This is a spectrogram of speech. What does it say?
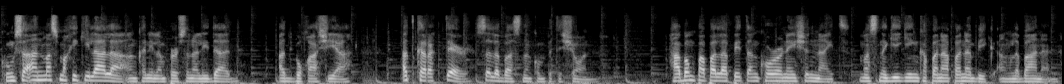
kung saan mas makikilala ang kanilang personalidad, advokasya, at karakter sa labas ng kompetisyon. Habang papalapit ang coronation night, mas nagiging kapanapanabik ang labanan.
